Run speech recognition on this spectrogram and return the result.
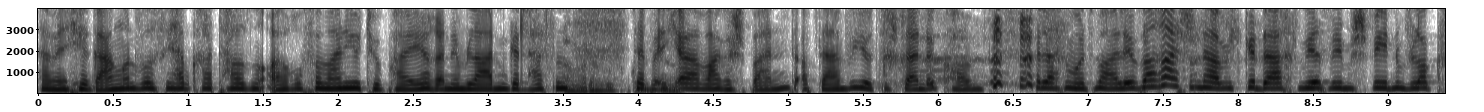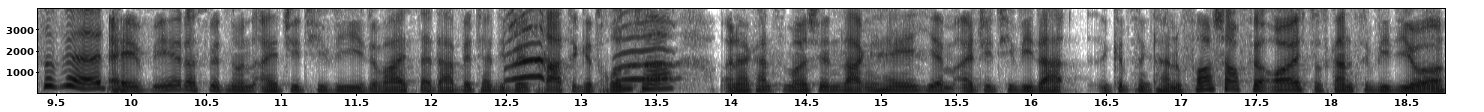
dann bin ich gegangen und wusste, ich habe gerade 1000 Euro für meine YouTube-Karriere in dem Laden gelassen. Aber das ist gut, da bin ich ja. aber mal gespannt, ob da ein Video zustande kommt. Da lassen wir uns mal alle überraschen, habe ich gedacht, wie es mit dem Schweden-Vlog so wird. Ey, wehe, das wird nur ein IGTV. Du weißt ja, da wird ja die Bildrate geht runter und da kannst du mal schön sagen, hey, hier im IGTV, da gibt's eine kleine Vorschau für euch. Das ganze Video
